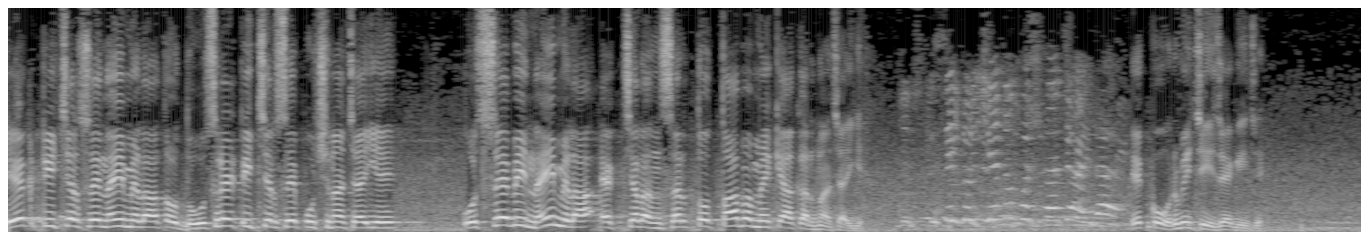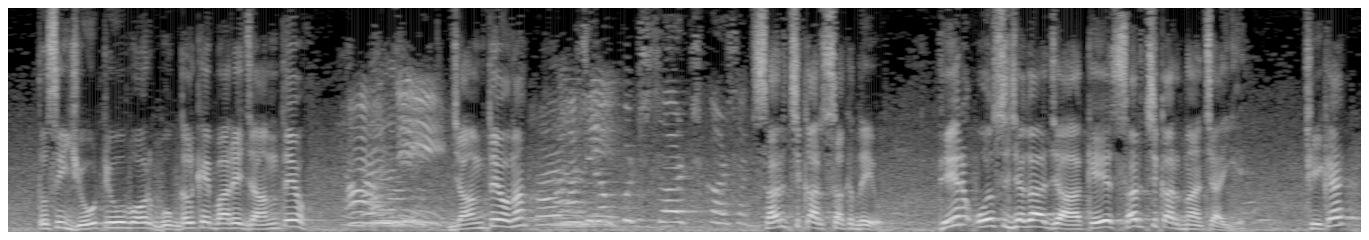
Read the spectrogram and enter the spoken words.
एक टीचर से नहीं मिला तो दूसरे टीचर से पूछना चाहिए। उससे भी नहीं मिला एक्चुअल आंसर तो तब हमें क्या करना चाहिए? एक और भी चीज़ हैगी जी ਤੁਸੀਂ YouTube और Google के बारे जानते हो? जानते हो ना? कुछ सर्च कर सकते सर्च कर सकते हो। फिर उस जगह जाके सर्च करना चाहिए। ठीक है?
